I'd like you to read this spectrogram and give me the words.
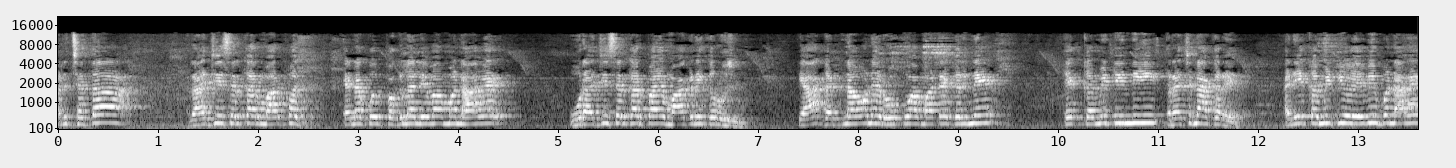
અને છતાં રાજ્ય સરકાર મારફત એના કોઈ પગલાં લેવામાં ના આવે, હું રાજ્ય સરકાર પાસે માગણી કરું છું કે આ ઘટનાઓને રોકવા માટે કરીને એક કમિટીની રચના કરે. અને એ કમિટીઓ એવી બનાવે,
